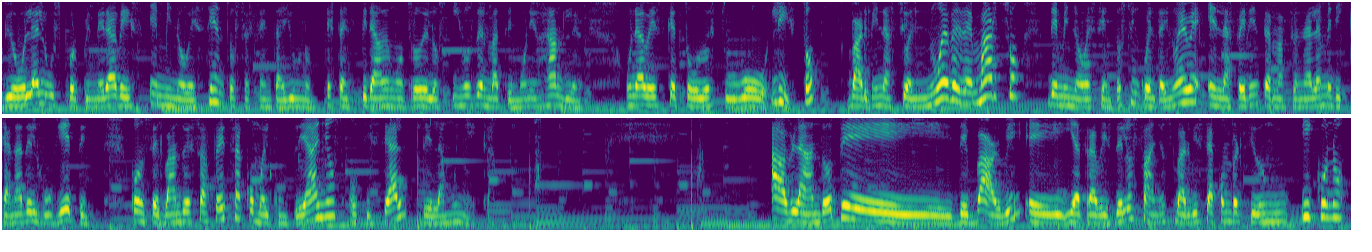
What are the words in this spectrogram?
vio la luz por primera vez en 1961, está inspirado en otro de los hijos del matrimonio Handler. Una vez que todo estuvo listo, Barbie nació el 9 de marzo de 1959 en la Feria Internacional Americana del Juguete, conservando esa fecha como el cumpleaños oficial de la muñeca. Hablando de, Barbie eh, y a través de los años, Barbie se ha convertido en un ícono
